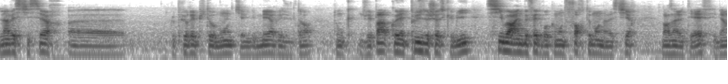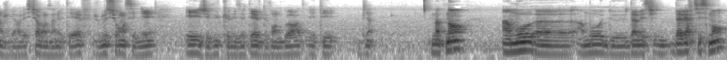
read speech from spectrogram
l'investisseur euh, le plus réputé au monde qui a eu les meilleurs résultats donc je ne vais pas connaître plus de choses que lui. Si Warren Buffett recommande fortement d'investir dans un ETF, eh bien je vais investir dans un ETF. Je me suis renseigné et j'ai vu que les ETF de Vanguard étaient bien. Maintenant, un mot, euh, mot d'avertissement.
